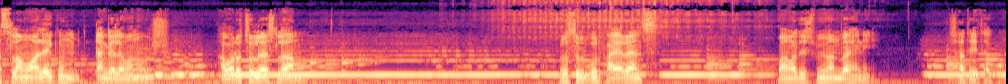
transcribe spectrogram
আসসালামু আলাইকুম টাঙ্গাইলা মানুষ। আবারও চলে আসলাম। রসুলপুর ফায়ার অ্যান্স বাংলাদেশ বিমান বাহিনী। সাথেই থাকুন।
